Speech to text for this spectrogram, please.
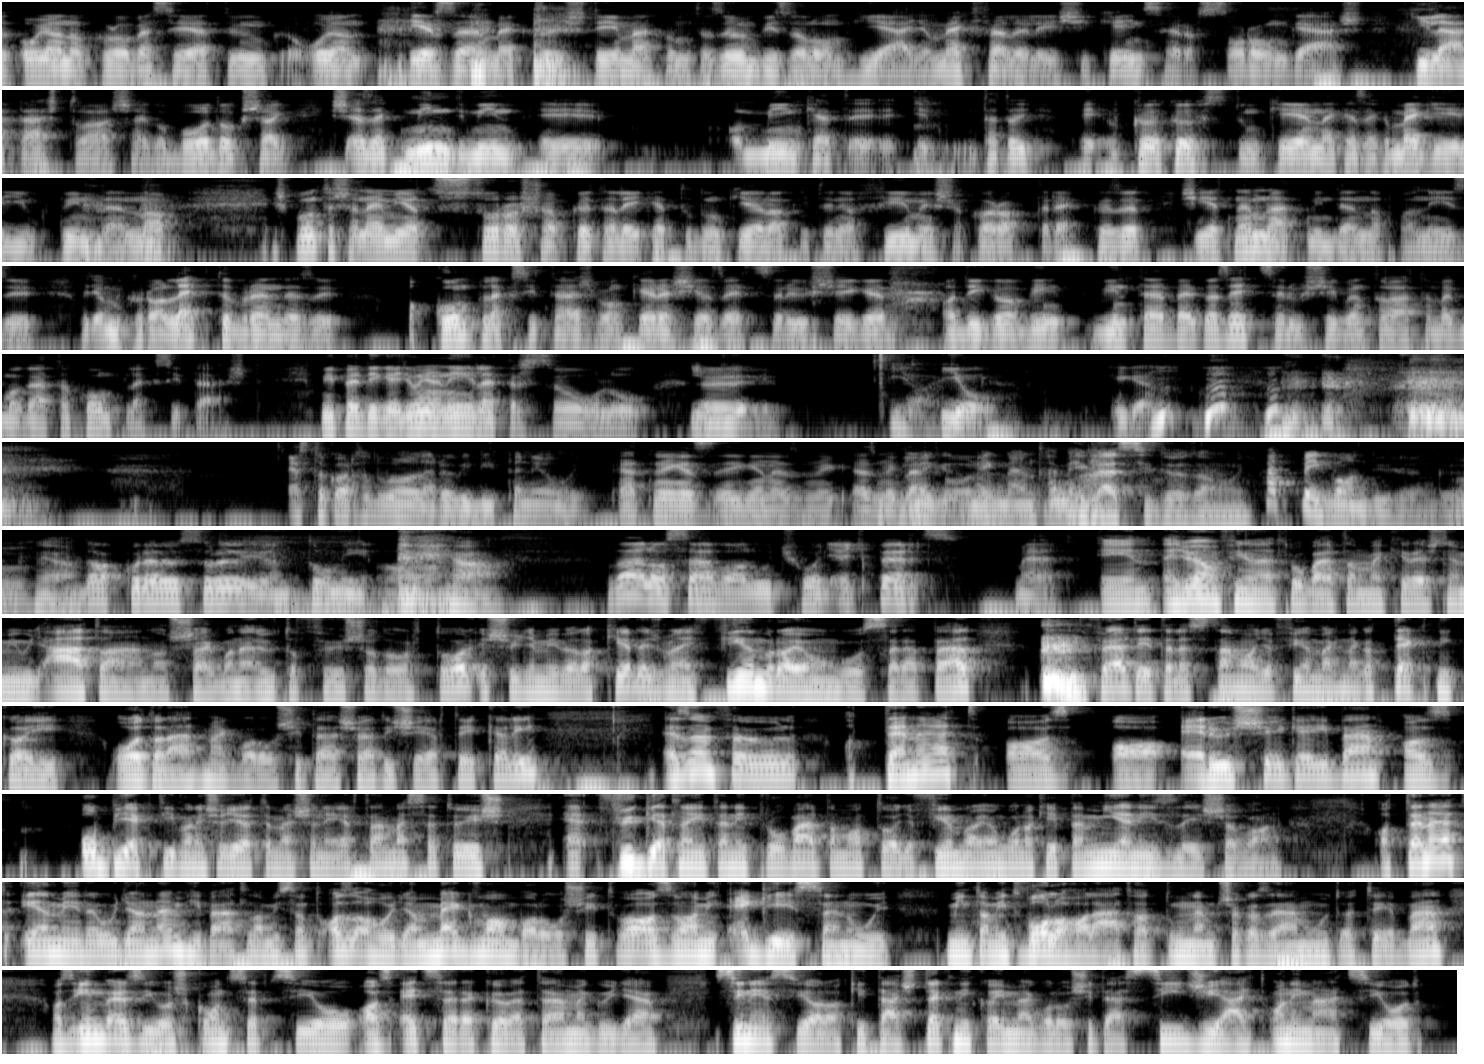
olyanokról beszélhetünk, olyan érzelmekről és témákról, mint az önbizalom hiánya, megfelelési kényszer, a szorongás, kilátástalanság, a boldogság, és ezek mind-mind minket, eh, tehát hogy köztünk élnek, ezek megéljük minden nap, és pontosan emiatt szorosabb köteléket tudunk kialakítani a film és a karakterek között, és ilyet nem lát minden nap a néző, hogy amikor a legtöbb rendező a komplexitásban keresi az egyszerűséget, addig a Winterberg az egyszerűségben találta meg magát a komplexitást. Mi pedig egy olyan életre szóló... Ö, Jaj, jó. Igen. Ezt akartad volna lerövidíteni amúgy? Hát még ez, igen, ez még, ez még, még lett volna. Még, ment hát még lesz időd amúgy. Hát még van dühöngő. Mm. Ja. De akkor először jön Tomi a ja. válaszával, úgyhogy egy perc, Mehet. Én egy olyan filmet próbáltam megkeresni, ami úgy általánosságban elült a fősodortól, és ugye mivel a kérdésben egy filmrajongó szerepel, feltételeztem, hogy a filmeknek a technikai oldalát megvalósítását is értékeli. Ezen felül a Tenet az a erősségeiben az objektívan és egyetemesen értelmezhető, és e- függetleníteni próbáltam attól, hogy a filmrajongónak éppen milyen ízlése van. A Tenet élményre ugyan nem hibátlan, viszont az, ahogyan meg van valósítva, az valami egészen új, mint amit valaha láthattunk nem csak az elmúlt öt évben. Az inverziós koncepció az egyszerre követel meg ugye színészi alakítás, technikai megvalósítás, CGI-t, animációt,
